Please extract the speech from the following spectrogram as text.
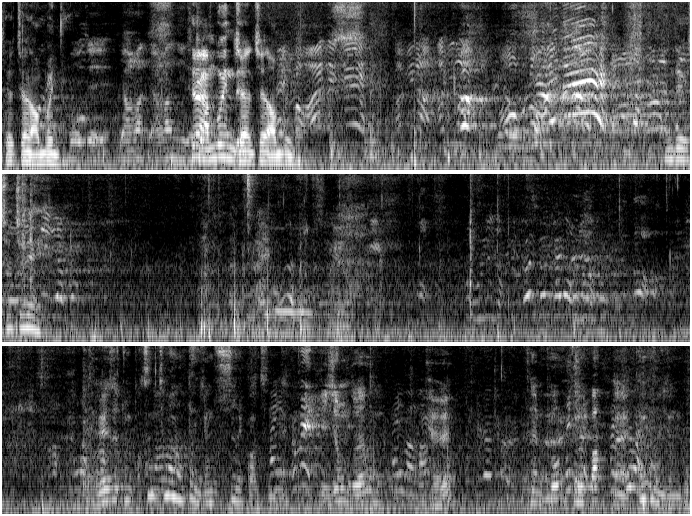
쟤, 쟤는 안 보인다 뭐 어제 야간 야간이 쟤는 안 보이는데. 쟤는, 쟤는 안 보인다 근데 이거 천천히. 아이고 승혜야. 좀팀 하나 딱이 정도 수준일 것 같은데. 이 정도야? 대회? 템포? 좀 빡? 네, 템포 이 정도.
